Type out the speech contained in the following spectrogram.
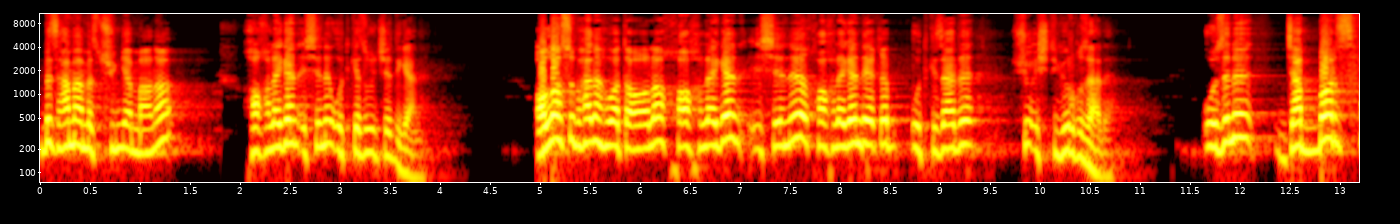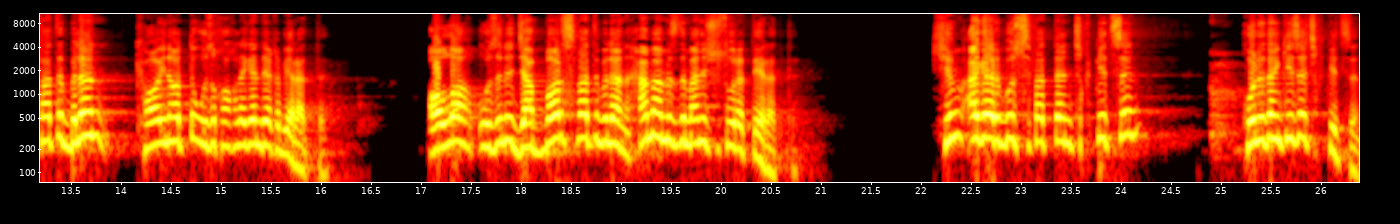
biz hammamiz tushungan ma'no xohlagan ishini o'tkazuvchi degani. Alloh subhanahu va taolo xohlagan ishini xohlaganday qilib o'tkazadi shu ishni yurg'izadi. O'zini jabbor sifati bilan koinotni o'zi xohlaganday qilib yaratdi. Olloh o'zini jabbor sifati bilan hammamizni mana shu suratda yaratdi. Kim agar bu sifatdan chiqib ketsin qo'lidan kelsa chiqib ketsin.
